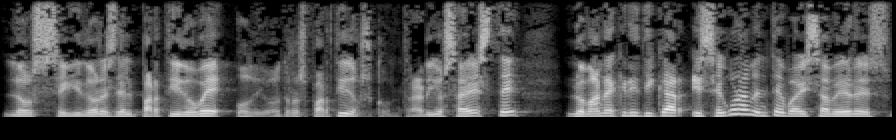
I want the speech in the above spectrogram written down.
los seguidores del partido B o de otros partidos contrarios a este lo van a criticar y seguramente vais a ver es,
